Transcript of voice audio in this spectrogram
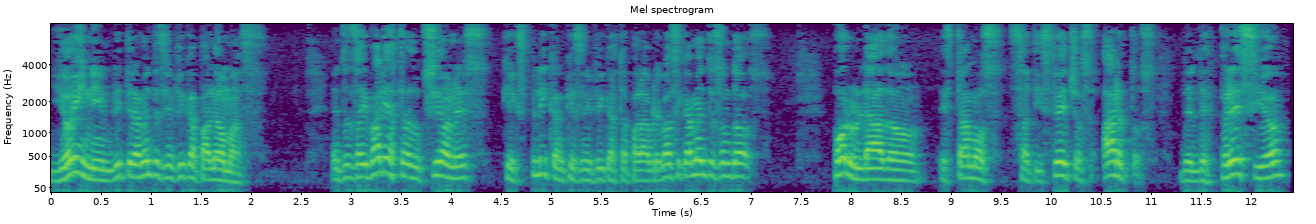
Yoinim literalmente significa palomas. Entonces hay varias traducciones que explican qué significa esta palabra. básicamente son dos. Por un lado, estamos satisfechos, hartos del desprecio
